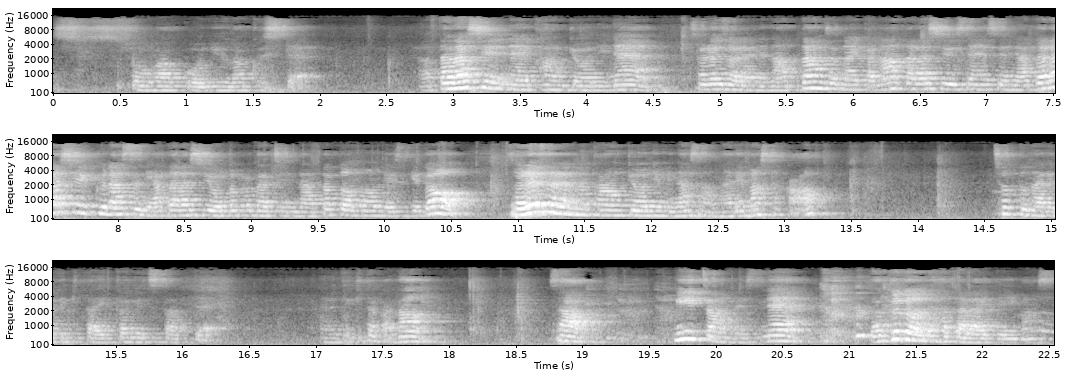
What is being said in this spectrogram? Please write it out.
小学校入学して新しいね環境にねそれぞれになったんじゃないかな新しい先生に新しいクラスに新しいお友達になったと思うんですけどそれぞれの環境に皆さん慣れましたか？ちょっと慣れてきた1ヶ月経って慣れてきたかな？さあみーちゃんですね。学童で働いています。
